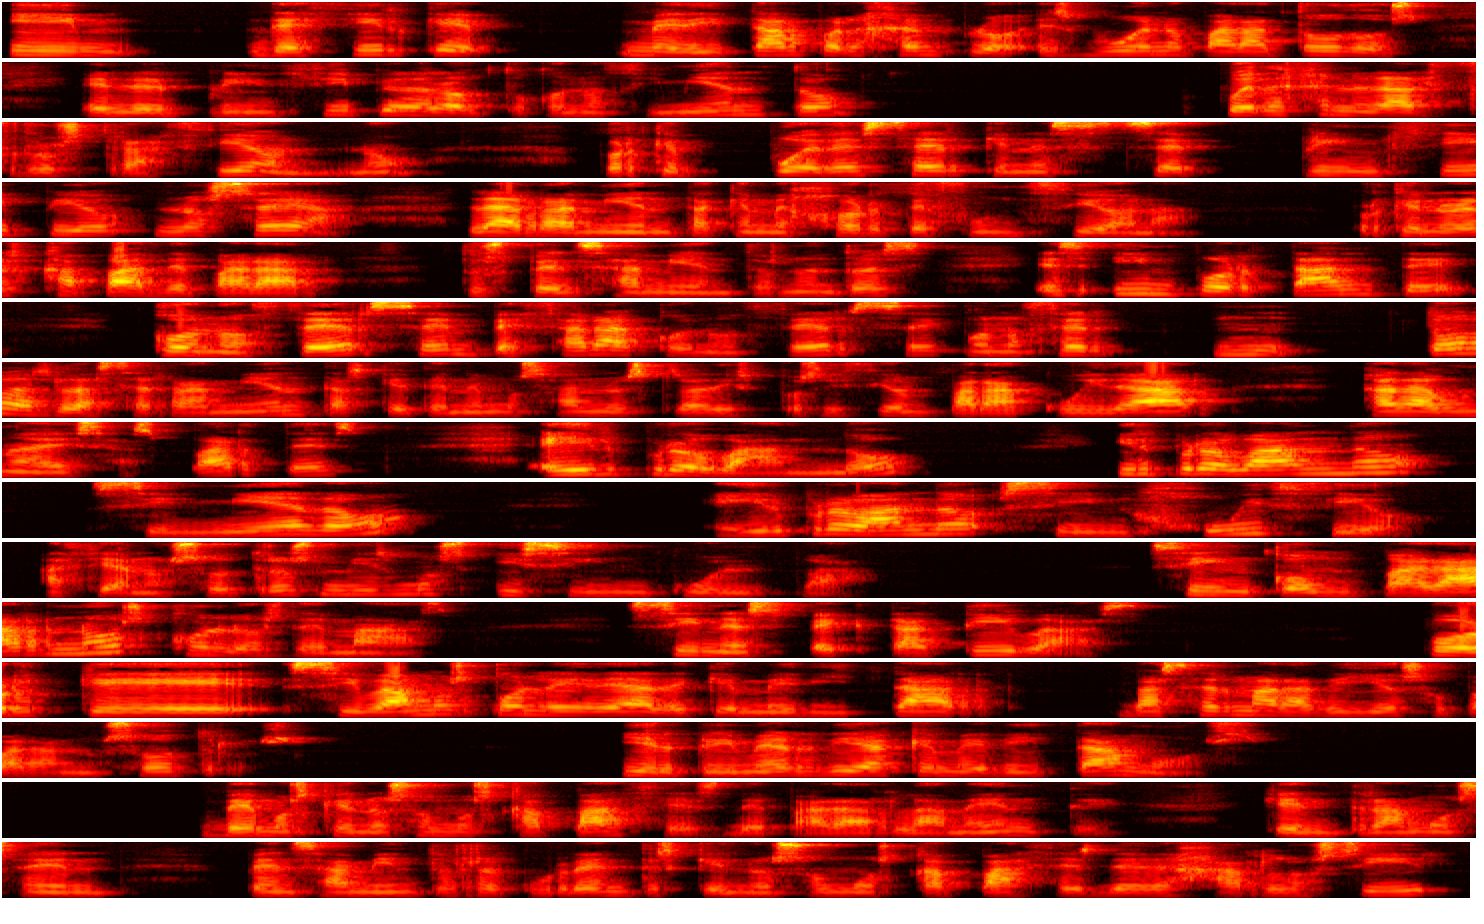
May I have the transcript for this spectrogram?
Y decir que meditar, por ejemplo, es bueno para todos en el principio del autoconocimiento puede generar frustración, ¿no? Porque puede ser que en ese principio no sea la herramienta que mejor te funciona porque no eres capaz de parar tus pensamientos. ¿no? Entonces, es importante conocerse, empezar a conocerse, conocer todas las herramientas que tenemos a nuestra disposición para cuidar cada una de esas partes e ir probando, ir probando sin miedo e ir probando sin juicio hacia nosotros mismos y sin culpa, sin compararnos con los demás, sin expectativas, porque si vamos con la idea de que meditar va a ser maravilloso para nosotros. Y el primer día que meditamos, vemos que no somos capaces de parar la mente, que entramos en pensamientos recurrentes que no somos capaces de dejarlos ir,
